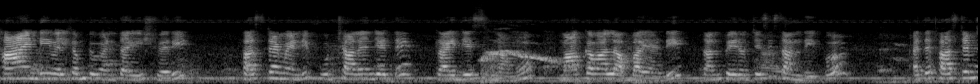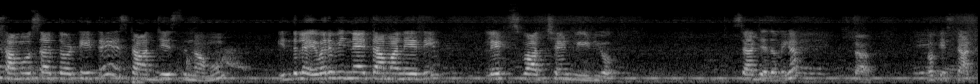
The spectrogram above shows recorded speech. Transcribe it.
హాయ్ అండి welcome to Vanitha Eshwari. First time అండి ఫుడ్ ఛాలెంజ్ అయితే ట్రై చేస్తున్నాము. మా అక్క వాళ్ళ అబ్బాయి అండి తన పేరు వచ్చేసి సందీప్. అయితే ఫస్ట్ టైం సమోసా తోటి అయితే స్టార్ట్ చేస్తున్నాము. ఇందులో ఎవరు విన్ అవుతాం అనేది let's watch and video start చేద్దాం ఇక. ఓకే స్టార్ట్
